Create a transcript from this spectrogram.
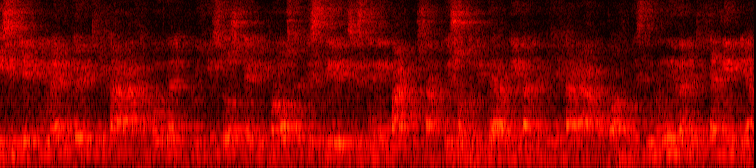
Η συγκεκριμένη παιδική χαρά θα μπορεί να λειτουργήσει ως επιπρόσθετη στήριξη στην υπάρχουσα πίσω από την πυραμίδα παιδική χαρά, όπου αυτή τη στιγμή είναι ιδανική για νύπια.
